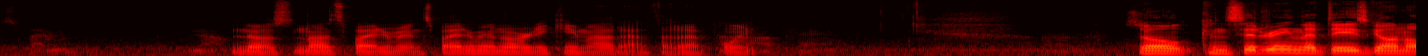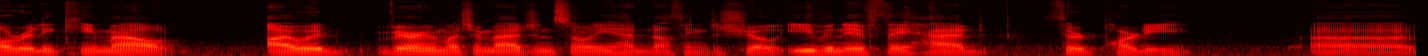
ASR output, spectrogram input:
Spider Man. No. No, it's not Spider Man. Spider Man already came out at that point. Oh, okay. So considering that Days Gone already came out, I would very much imagine Sony had nothing to show, even if they had third party uh,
